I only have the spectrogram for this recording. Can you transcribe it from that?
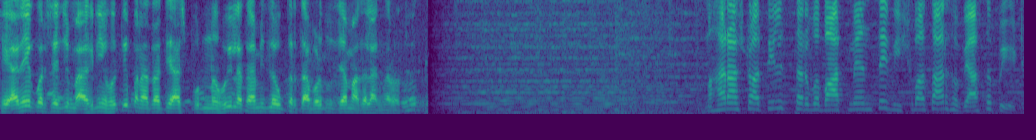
हे अनेक वर्षाची मागणी होती पण आता ती आज पूर्ण होईल. आता आम्ही लवकर ताबडतोब त्याच्यामागे लागणार आहोत. महाराष्ट्रातील सर्व बातम्यांचे विश्वासार्ह व्यासपीठ.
